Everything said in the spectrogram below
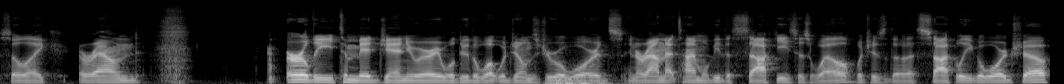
So like around early to mid January, we'll do the What Would Jones Drew Awards, and around that time will be the Sockies as well, which is the Soccer League Award show.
